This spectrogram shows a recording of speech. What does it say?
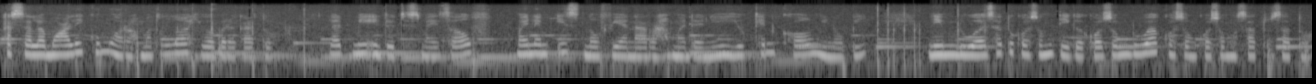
Assalamualaikum warahmatullahi wabarakatuh. Let me introduce myself. My name is Noviana Rahmadani. You can call me Nopi. NIM 2103020011.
